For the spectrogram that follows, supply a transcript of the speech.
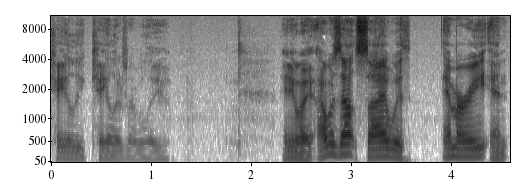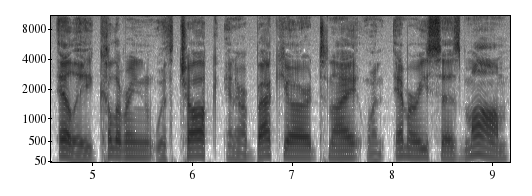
Kaylee Kaler's, I believe. Anyway, I was outside with Emery and Ellie coloring with chalk in our backyard tonight when Emery says, Mom,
